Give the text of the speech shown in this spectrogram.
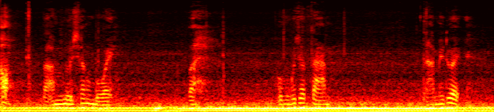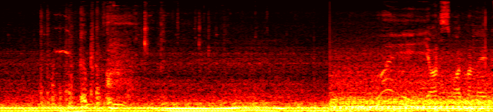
เอาามโดยช่างบอยไปผมก็จะตาม ตามไปด้วยอึ๊บเฮ้ยย้อนสวนมาเลยไหม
